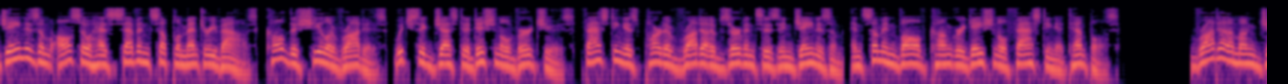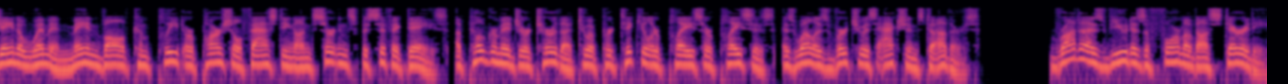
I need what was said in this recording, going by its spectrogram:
Jainism also has seven supplementary vows, called the Shila Vratas, which suggest additional virtues. Fasting is part of Vrata observances in Jainism, and some involve congregational fasting at temples. Vrata among Jaina women may involve complete or partial fasting on certain specific days, a pilgrimage or tirtha to a particular place or places, as well as virtuous actions to others. Vrata is viewed as a form of austerity,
